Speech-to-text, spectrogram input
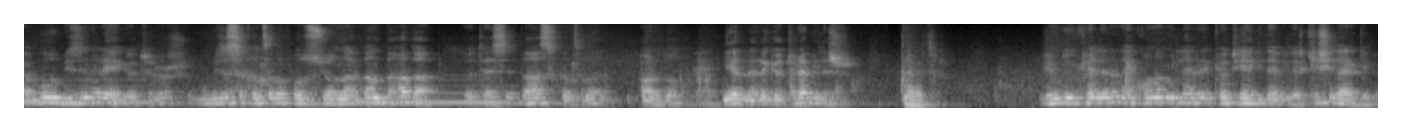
E, Bu bizi nereye götürür? Bu bizi sıkıntılı pozisyonlardan daha da ötesi, daha sıkıntılı pardon yerlere götürebilir. Evet. Şimdi ülkelerin ekonomileri kötüye gidebilir. Kişiler gibi.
